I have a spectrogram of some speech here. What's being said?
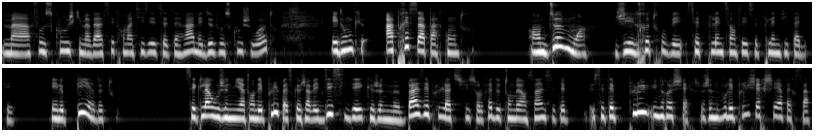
ma fausse couche qui m'avait assez traumatisée, etc., mes deux fausses couches ou autres. Et donc, après ça, par contre, en deux mois, j'ai retrouvé cette pleine santé, cette pleine vitalité. Et le pire de tout, c'est que là où je ne m'y attendais plus parce que j'avais décidé que je ne me basais plus là-dessus sur le fait de tomber enceinte, c'était c'était plus une recherche. Je ne voulais plus chercher à faire ça.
